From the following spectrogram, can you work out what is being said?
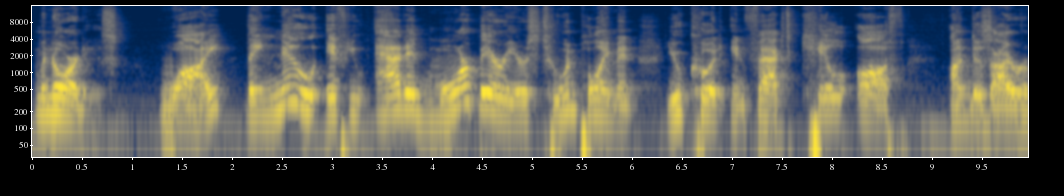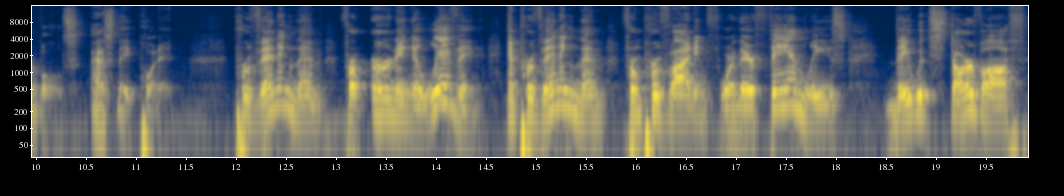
minorities. Why? They knew if you added more barriers to employment, you could, in fact, kill off undesirables, as they put it preventing them from earning a living and preventing them from providing for their families, they would starve off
